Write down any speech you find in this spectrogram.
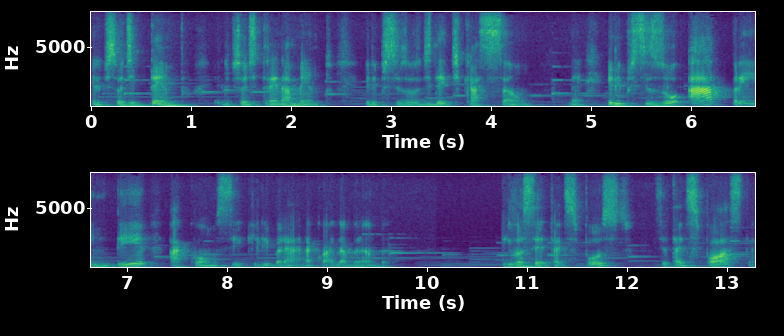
Ele precisou de tempo, ele precisou de treinamento, ele precisou de dedicação, né? Ele precisou aprender a como se equilibrar na corda bamba. E você está disposto? Você está disposta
